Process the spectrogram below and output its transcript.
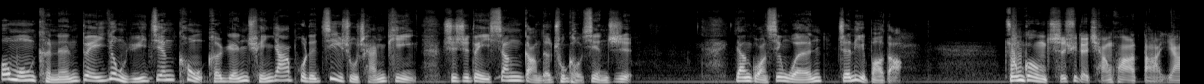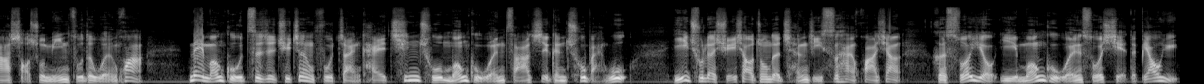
欧盟可能对用于监控和人权压迫的技术产品实施对香港的出口限制。央广新闻整理报道：中共持续的强化打压少数民族的文化，内蒙古自治区政府展开清除蒙古文杂志跟出版物，移除了学校中的成吉思汗画像和所有以蒙古文所写的标语。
